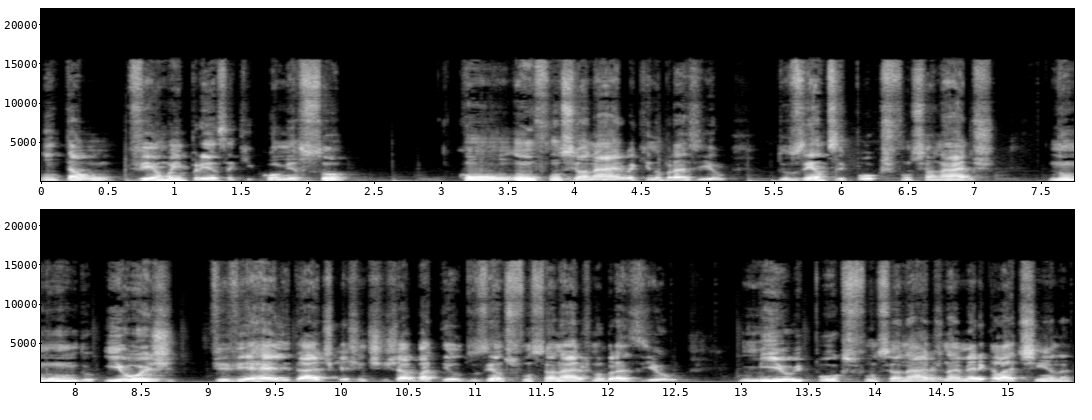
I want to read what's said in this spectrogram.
Então, ver uma empresa que começou com um funcionário aqui no Brasil, duzentos e poucos funcionários no mundo, e hoje viver a realidade que a gente já bateu 200 funcionários no Brasil, mil e poucos funcionários na América Latina,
